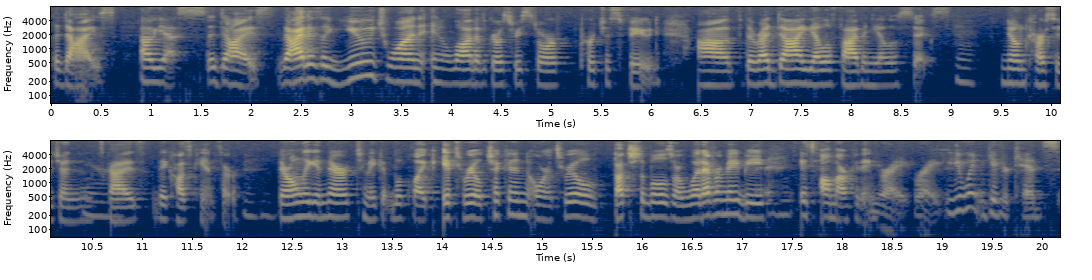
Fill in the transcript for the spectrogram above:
the dyes. Oh yes. The dyes. That is a huge one in a lot of grocery store purchase food. Uh, the red dye, yellow 5, and yellow 6. Known carcinogens, guys. They cause cancer. Mm-hmm. They're only in there to make it look like it's real chicken or it's real vegetables or whatever it may be. Mm-hmm. It's all marketing. Right, right. You wouldn't give your kids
